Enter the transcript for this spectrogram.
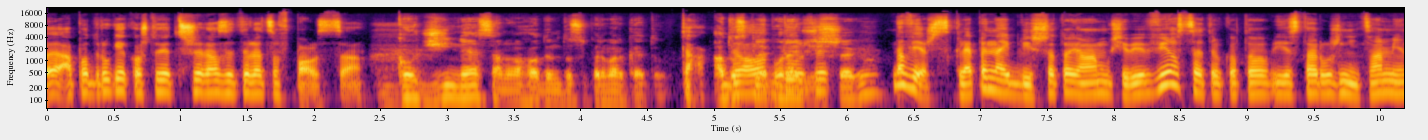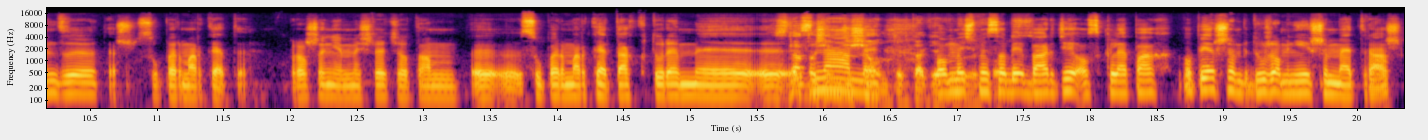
y, a po drugie kosztuje trzy razy tyle, co w Polsce. Godzinę samochodem do supermarketu. Tak. A do, do sklepu duży... najbliższego? No wiesz, sklepy najbliższe to ja mam u siebie w wiosce, tylko to jest ta różnica między też supermarkety. Proszę nie myśleć o tam y, supermarketach, które my y, znamy. Tak Pomyślmy sobie bardziej o sklepach. Po pierwsze, dużo mniejszy metraż,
